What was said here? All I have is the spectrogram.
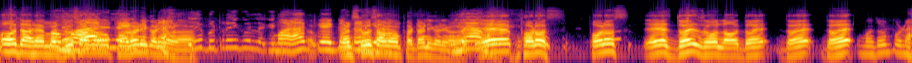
ਉਹ ਦਾੜੇ ਮਨਸੂਰ ਸਾਹਿਬ ਨੂੰ ਫੋੜੋ ਨਹੀਂ ਕਰੀ ਹੋਣਾ ਇਹ ਬਟਰਾਈ ਕੋਲ ਲੱਗੇ ਮਾੜਾ ਕੇ ਕੱਟਣ ਮਨਸੂਰ ਸਾਹਿਬ ਨੂੰ ਫਟਾ ਨਹੀਂ ਕਰੀ ਹੋਣਾ ਇਹ ਫੋੜੋਸ ਫੋੜੋਸ ਇਹ ਦੋਏ ਜ਼ੋ ਲਾਓ ਦੋਏ ਦੋਏ ਦੋਏ ਮਨਸੂਰ ਪੜਾ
